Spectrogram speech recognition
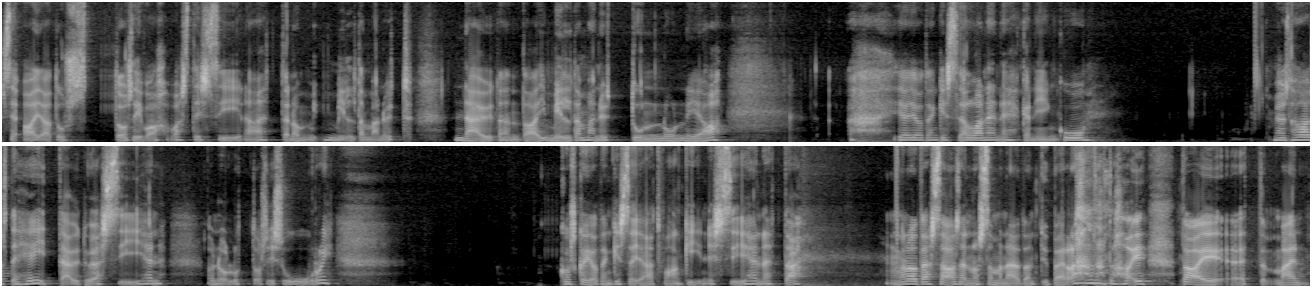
se ajatus tosi vahvasti siinä, että no miltä mä nyt näytän tai miltä mä nyt tunnun ja, ja jotenkin sellainen ehkä niin kuin myös haaste heittäytyä siihen on ollut tosi suuri koska jotenkin sä jäät vaan kiinni siihen, että no tässä asennossa mä näytän typerältä tai, tai että mä en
